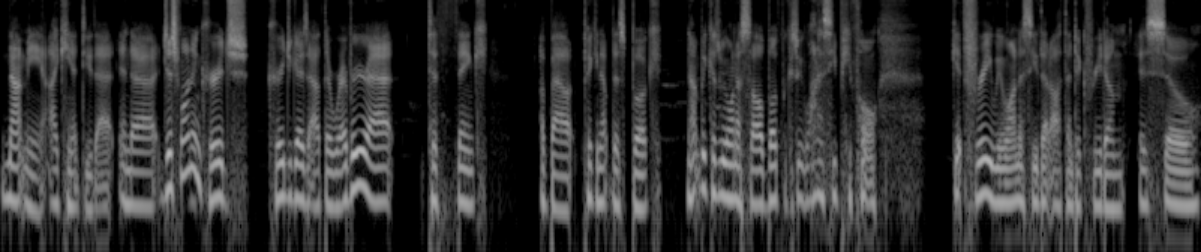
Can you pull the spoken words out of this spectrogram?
Not me. I can't do that. And uh just want to encourage encourage you guys out there, wherever you're at, to think about picking up this book, not because we want to sell a book, because we want to see people get free. We want to see that authentic freedom is so,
